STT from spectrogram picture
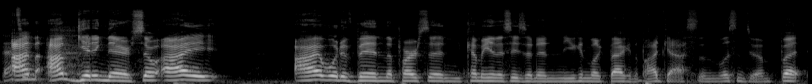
That's I'm I'm getting there. So I I would have been the person coming in the season, and you can look back at the podcast and listen to him, but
